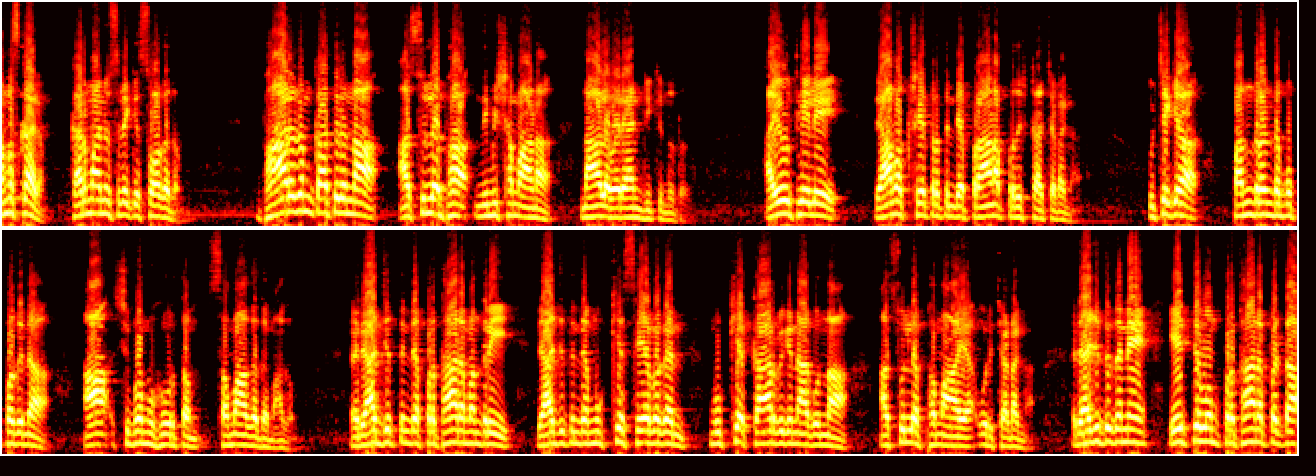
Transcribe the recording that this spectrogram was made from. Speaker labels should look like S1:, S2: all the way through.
S1: നമസ്കാരം. കർമാന്യൂസിലേക്ക് സ്വാഗതം. ഭാരതം കാത്തിരുന്ന അസുലഭ നിമിഷമാണ് നാളെ വരാനിരിക്കുന്നത്. അയോധ്യയിലെ രാമക്ഷേത്രത്തിന്റെ പ്രാണപ്രതിഷ്ഠാ ചടങ്ങ്. ഉച്ചയ്ക്ക് പന്ത്രണ്ട് മുപ്പതിന് ആ ശുഭമുഹൂർത്തം സമാഗതമാകും. രാജ്യത്തിന്റെ പ്രധാനമന്ത്രി രാജ്യത്തിന്റെ മുഖ്യ സേവകൻ മുഖ്യ കാർവികനാകുന്ന അസുലഭമായ ഒരു ചടങ്ങ്. രാജ്യത്ത് തന്നെ ഏറ്റവും പ്രധാനപ്പെട്ട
